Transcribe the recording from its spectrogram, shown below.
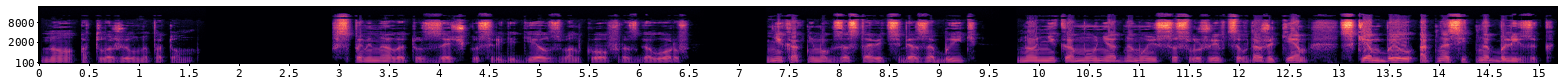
Но отложил на потом. Вспоминал эту зечку среди дел, звонков, разговоров, никак не мог заставить себя забыть, но никому, ни одному из сослуживцев, даже тем, с кем был относительно близок,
